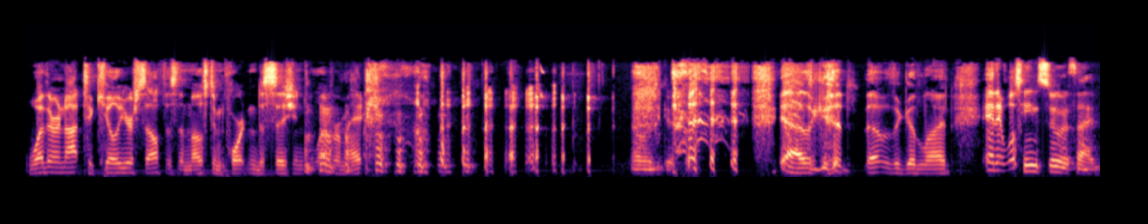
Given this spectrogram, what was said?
whether or not to kill yourself is the most important decision you'll ever make. That was good. yeah, that was a good. That was a good line, and it was Teen suicide.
